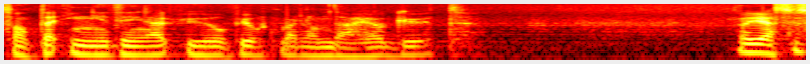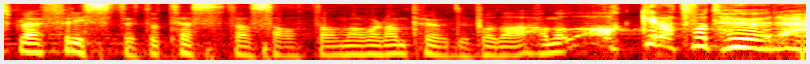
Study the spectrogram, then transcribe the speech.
sånn at det ingenting er uoppgjort mellom deg og Gud. Når Jesus ble fristet og testet av Satan, hva var det han prøvde på da? Han hadde akkurat fått høre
